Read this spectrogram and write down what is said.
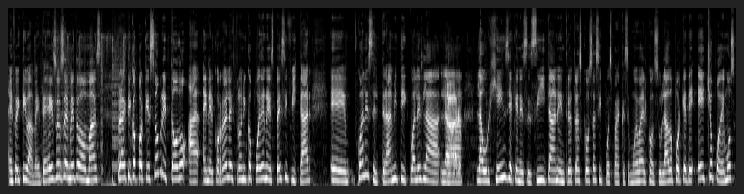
Efectivamente, eso es el método más práctico porque sobre todo en el correo electrónico pueden especificar eh, cuál es el trámite y cuál es la, la, la urgencia que necesitan, entre otras cosas, y pues para que se mueva el consulado, porque de hecho podemos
